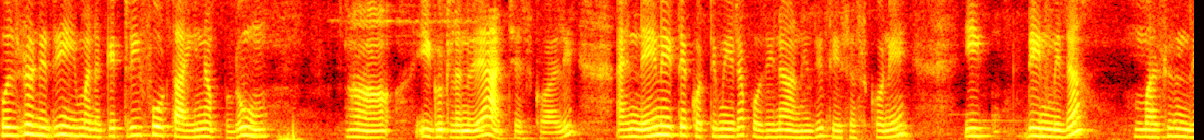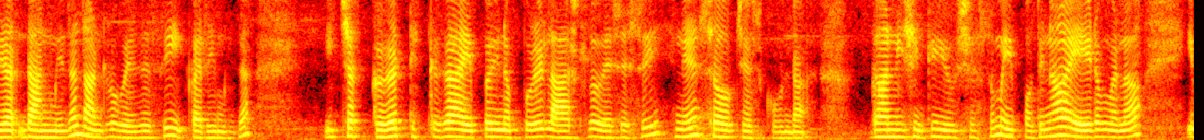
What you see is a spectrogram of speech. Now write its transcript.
పులుసు అనేది మనకి త్రీ ఫోర్త్ అయినప్పుడు ఈ గుడ్లు అనేది యాడ్ చేసుకోవాలి. అండ్ నేనైతే కొత్తిమీర పుదీనా అనేది తీసేసుకొని ఈ దీని మీద మసింది దాని మీద దాంట్లో వేసేసి ఈ కర్రీ మీద ఈ చక్కగా తిక్కగా అయిపోయినప్పుడే లాస్ట్లో వేసేసి నేను సర్వ్ చేసుకుంటా గార్నిషింగ్కి యూజ్ చేస్తాం. ఈ పుదీనా వేయడం వల్ల ఈ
